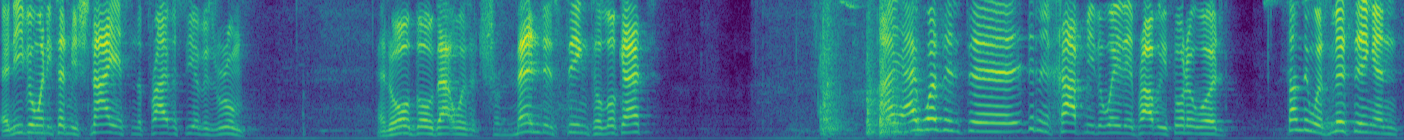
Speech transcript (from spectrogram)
And even when he said Mishnayos in the privacy of his room. And although that was a tremendous thing to look at, I, I wasn't, uh, it didn't chop me the way they probably thought it would. something was missing, and,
